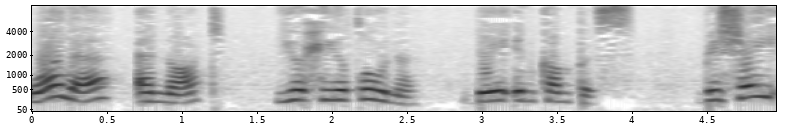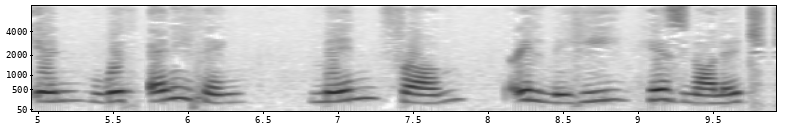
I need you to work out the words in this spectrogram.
ولا and not يحيطون they encompass بشيء with anything من from علمه his knowledge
